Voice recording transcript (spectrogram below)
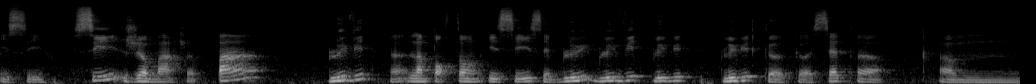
ici si je marche pas plus vite. Hein. L'important ici, c'est plus, vite, plus vite, plus vite que, que cette uh, um,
